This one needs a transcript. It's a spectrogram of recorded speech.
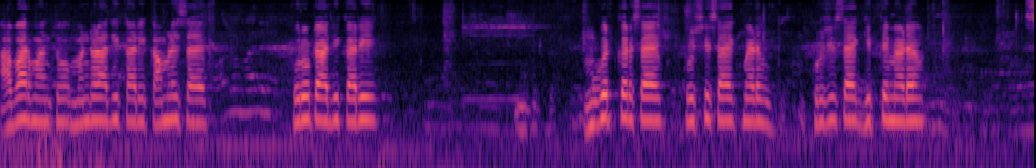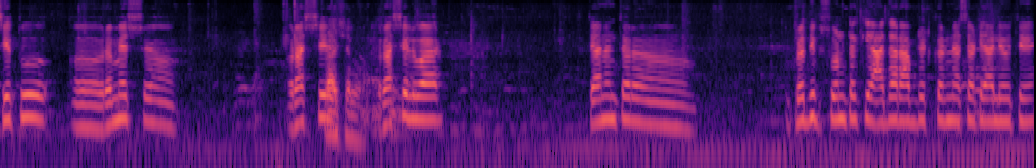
आभार मानतो मंडळ अधिकारी कांबळे साहेब पुरवठा अधिकारी मुगटकर साहेब कृषी सहाय्यक मॅडम कृषी सहाय्यक गीते मॅडम सेतू रमेश अ, राशे राशेलवार. त्यानंतर प्रदीप सोनटके आधार अपडेट करण्यासाठी आले होते.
